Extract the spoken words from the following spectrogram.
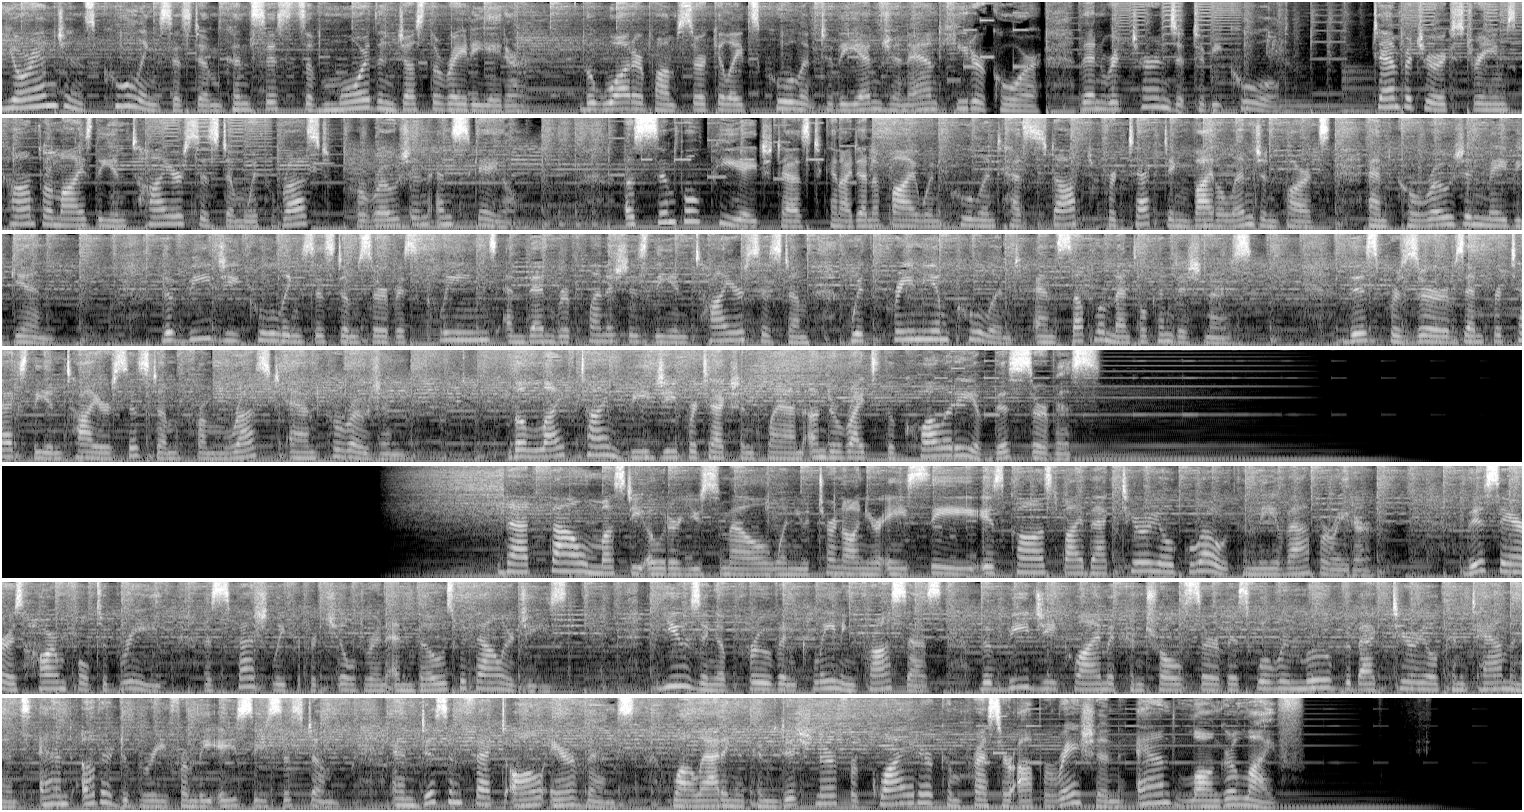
Your engine's cooling system consists of more than just the radiator. The water pump circulates coolant to the engine and heater core, then returns it to be cooled. Temperature extremes compromise the entire system with rust, corrosion, and scale. A simple pH test can identify when coolant has stopped protecting vital engine parts and corrosion may begin. The BG Cooling System service cleans and then replenishes the entire system with premium coolant and supplemental conditioners. This preserves and protects the entire system from rust and corrosion. The Lifetime BG Protection Plan underwrites the quality of this service. That foul, musty odor you smell when you turn on your AC is caused by bacterial growth in the evaporator. This air is harmful to breathe, especially for children and those with allergies. Using a proven cleaning process, the BG Climate Control Service will remove the bacterial contaminants and other debris from the AC system and disinfect all air vents while adding a conditioner for quieter compressor operation and longer life.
